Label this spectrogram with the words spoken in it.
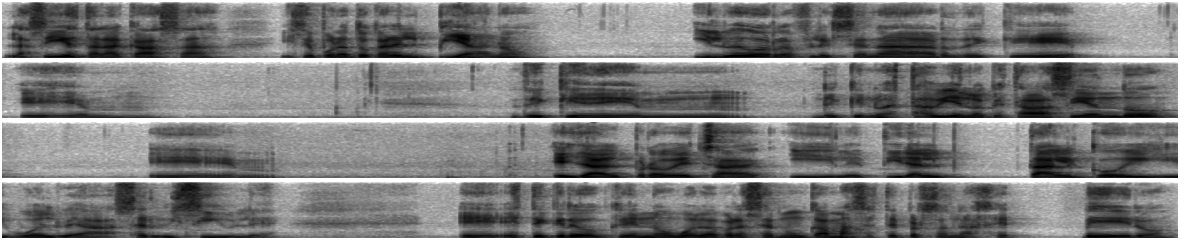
la sigue hasta la casa y se pone a tocar el piano y luego a reflexionar de que em, de que em, de que no está bien lo que estaba haciendo em, ella aprovecha y le tira el talco y vuelve a ser visible. Eh, este creo que no vuelve a aparecer nunca más este personaje. Pero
